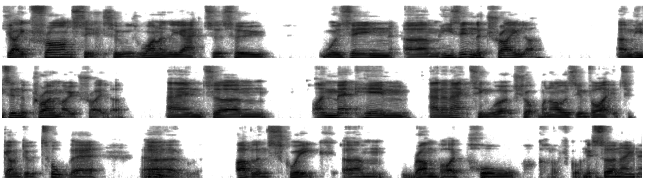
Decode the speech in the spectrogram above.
Jake Francis, who was one of the actors who was in. Um, he's in the trailer. Um, he's in the promo trailer, and um, I met him at an acting workshop when I was invited to go and do a talk there. Hmm. Uh, Bubble and Squeak, um, run by Paul. Oh God, I've forgotten his surname now.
